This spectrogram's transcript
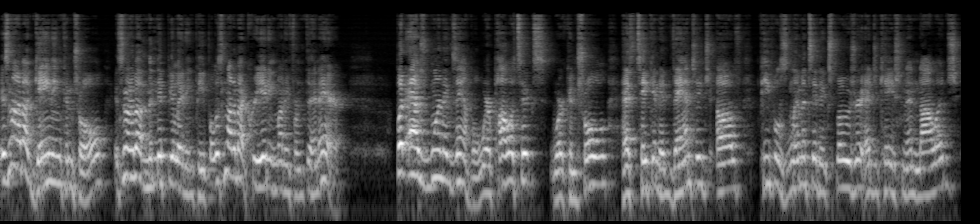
It's not about gaining control. It's not about manipulating people. It's not about creating money from thin air. But as one example, where politics, where control has taken advantage of people's limited exposure, education, and knowledge,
